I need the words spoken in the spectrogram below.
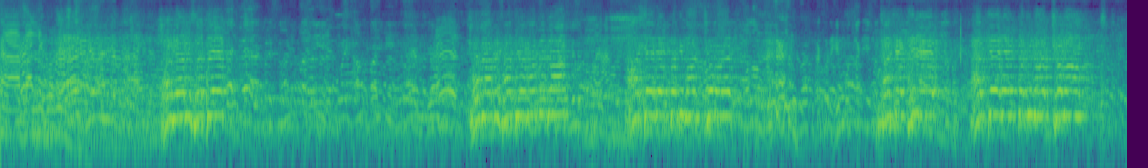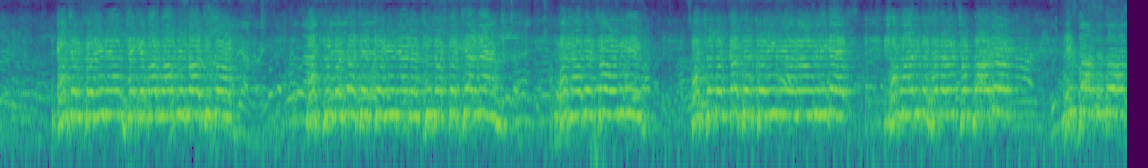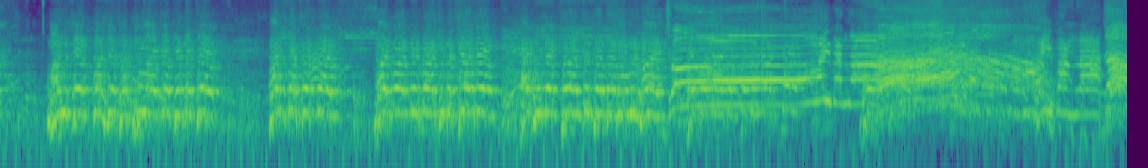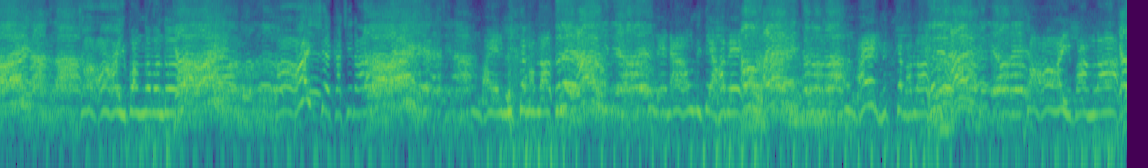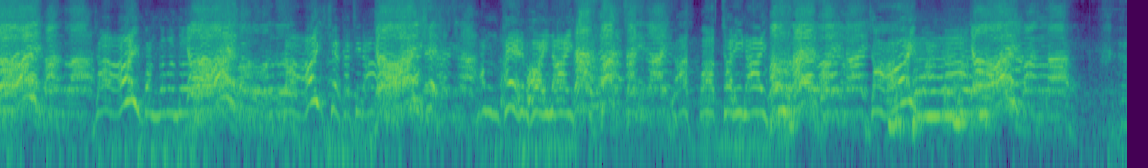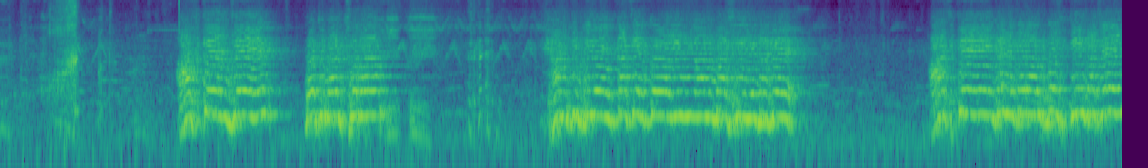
হ্যাঁ সংগ্রামী সাথে। সংগ্রামী সাথে বন্ধুগণ আজকের এই প্রতিবাদ সভা যাকে ঘিরে আজকের এই প্রতিবাদ সভা। কাছের ইউনিয়ন থেকে বারবার নির্বাচিত। পাঁচনগর কাছের ইউনিয়নের সুযোগ্য চেয়ারম্যান, বাংলাদেশ আওয়ামী লীগ। পাঁচনগর কাছের ইউনিয়ন আওয়ামী লীগের সম্মানিত সাধারণ সম্পাদক নির্বাচিত মানুষের পাশে সবসময় যে থেকেছে পাঁচ বছর পর বারবার নির্বাচিত চেয়ারম্যান অ্যাডভোকেট ভাই বাংলা বাংলা বঙ্গবন্ধু শেখ হাসিনা। ভাইয়ের মিথ্যা মামলা তুলে নাও নিতে হবে। ভাইয়ের মিথ্যা মামলা। জয় বাংলা। জয় বঙ্গবন্ধু। জয় শেখ হাসিনা। মামুন ভাইয়ের ভয় নাই। রাজপথ ছাড়ি নাই। জয় বাংলা। আজকের যে প্রতিবাদ সভা। শান্তিপ্রিয় কাছের গড় ইউনিয়নবাসীর ডাকে আজকে এখানে যারা উপস্থিত আছেন,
